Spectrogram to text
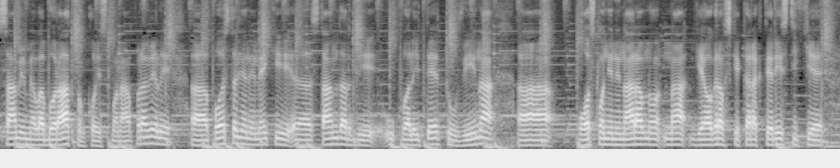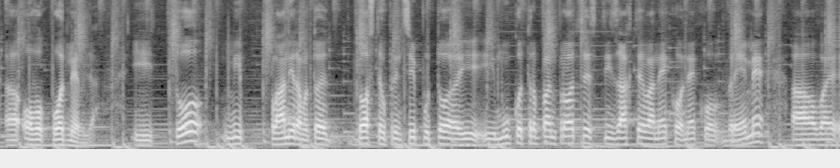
samim elaboratom koji smo napravili postavljeni neki standardi u kvalitetu vina, oslonjeni naravno na geografske karakteristike ovog podnevlja. I to mi planiramo, to je dosta u principu to i, i mukotrpan proces i zahteva neko, neko vreme, a ovaj,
